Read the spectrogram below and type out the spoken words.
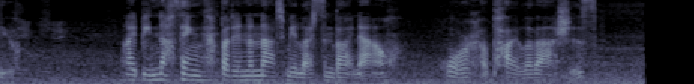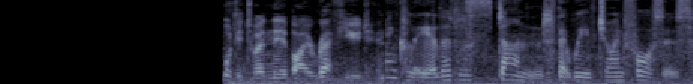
You. I'd be nothing but an anatomy lesson by now. Or a pile of ashes. Ported to a nearby refuge. Frankly, a little stunned that we've joined forces.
